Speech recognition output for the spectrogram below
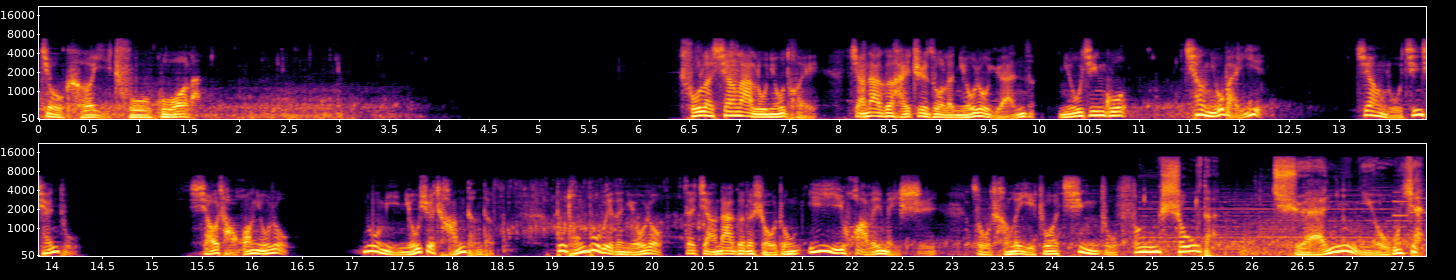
就可以出锅了。除了香辣卤牛腿，蒋大哥还制作了牛肉圆子、牛筋锅、炝牛百叶、酱卤金钱肚、小炒黄牛肉、糯米牛血肠等等。不同部位的牛肉在蒋大哥的手中一一化为美食，组成了一桌庆祝丰收的全牛宴。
